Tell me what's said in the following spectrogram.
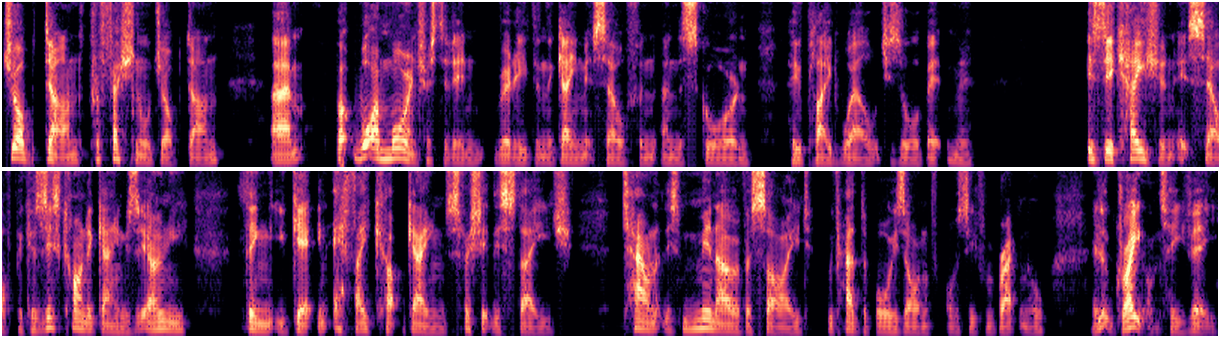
Job done, professional job done. Um, but what I'm more interested in, really, than the game itself and, and the score and who played well, which is all a bit, meh, is the occasion itself. Because this kind of game is the only thing you get in FA Cup games, especially at this stage. Town at this minnow of a side. We've had the boys on, obviously, from Bracknell. It looked great on TV.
